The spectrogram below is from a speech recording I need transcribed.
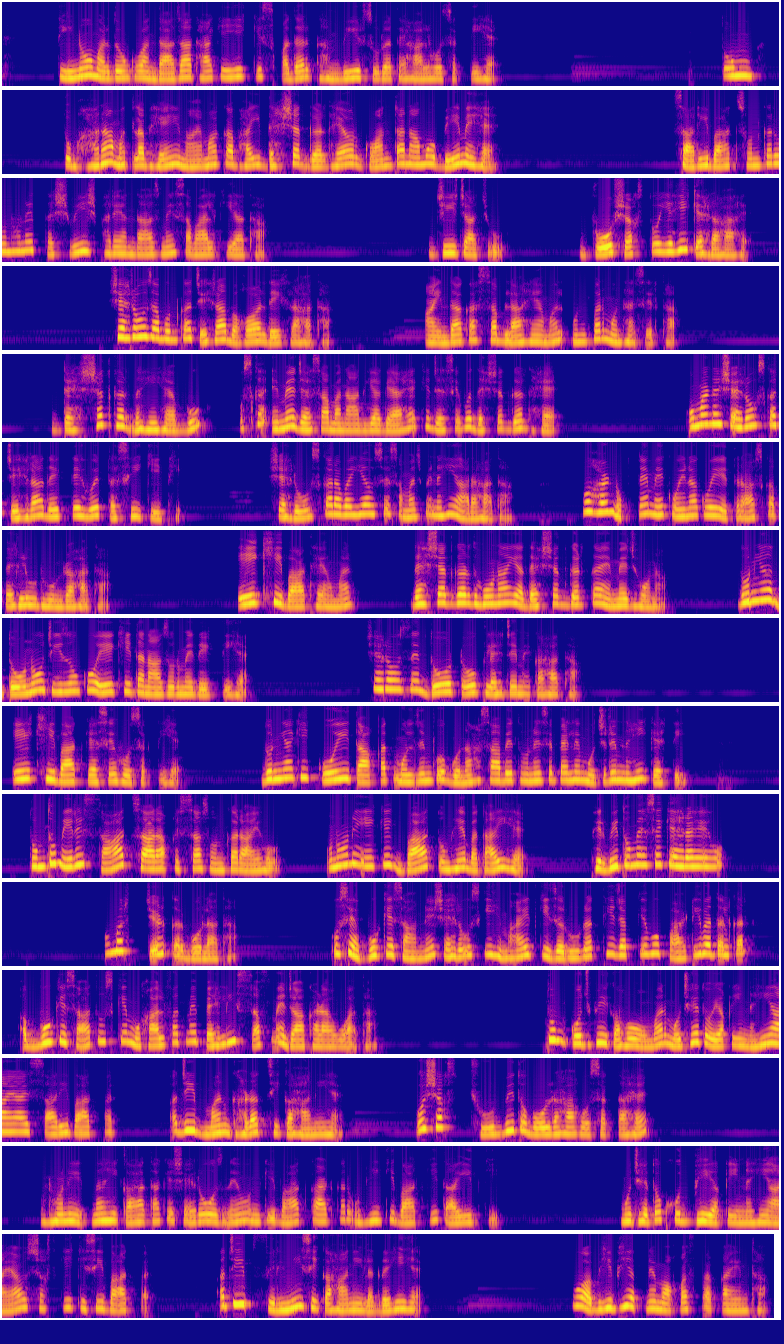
तीनों मर्दों को अंदाज़ा था कि ये किस कदर गंभीर सूरत हाल हो सकती है। तुम, तुम्हारा मतलब है, इमामा का भाई दहशत गर्द है और गौंता नामो बे में है। सारी बात सुनकर उन्होंने तशवीश भरे अंदाज में सवाल किया था। जी चाचू, वो शख्स तो यही कह रहा है। शहरोज अब उनका चेहरा बगौर देख रहा था। आइंदा का सब लाहे अमल उन पर मुनहसर था। दहशतगर्द नहीं है, अबू। उसका इमेज ऐसा बना दिया गया है कि जैसे वो दहशतगर्द है। उमर ने शहरोज का चेहरा देखते हुए तसी की थी। शहरोज का रवैया उसे समझ में नहीं आ रहा था। वो हर नुक्ते में कोई ना कोई एतराज़ का पहलू ढूंढ रहा था। एक ही बात है, उमर। दहशतगर्द होना या दहशतगर्द का इमेज होना, दुनिया दोनों चीज़ों को एक ही तनाजुर में देखती है। शहरोज ने दो टोक लहजे में कहा था एक ही बात कैसे हो सकती है? दुनिया की कोई ताकत मुलजिम को गुनाह साबित होने से पहले मुजरिम नहीं कहती। तुम तो मेरे साथ सारा किस्सा सुनकर आए हो। उन्होंने एक एक बात तुम्हें बताई है। फिर भी तुम ऐसे कह रहे हो? उमर चिढ़कर बोला था। उसे अब्बू के सामने शहरोज की हिमायत की ज़रूरत थी जबकि वो पार्टी बदलकर अब्बू के साथ उसके मुखालफत में पहली सफ में जा खड़ा हुआ था। तुम कुछ भी कहो, उमर, मुझे तो यकीन नहीं आया इस सारी बात पर। अजीब मन घड़त सी कहानी है। वो शख्स झूठ भी तो बोल रहा हो सकता है। उन्होंने इतना ही कहा था कि शहरोज ने उनकी बात काट कर उन्हीं की बात की, तायद की। मुझे तो खुद भी यकीन नहीं आया उस शख्स की किसी बात पर। अजीब फिल्मी सी कहानी लग रही है। वो अभी भी अपने मौक़ पर कायम था।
